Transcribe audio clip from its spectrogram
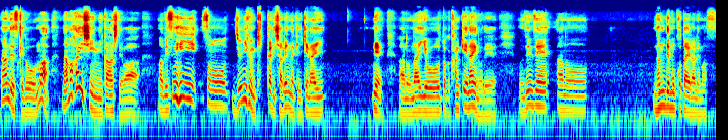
なんですけどまあ生配信に関しては、まあ、別にその12分きっかり喋んなきゃいけないねあの内容とか関係ないので全然あの何でも答えられます。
